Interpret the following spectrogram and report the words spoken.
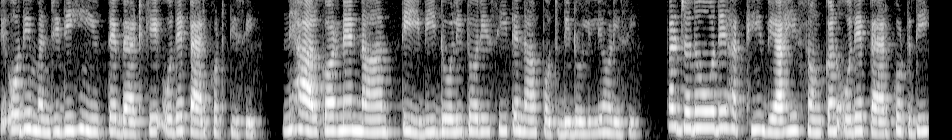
ਤੇ ਉਹਦੀ ਮੰਜੀ ਦੀ ਹੀ ਉੱਤੇ ਬੈਠ ਕੇ ਉਹਦੇ ਪੈਰ ਕੁੱਟਦੀ ਸੀ। ਨਿਹਾਲ ਕੌਰ ਨੇ ਨਾ ਧੀ ਦੀ ਡੋਲੀ ਤੋਰੀ ਸੀ ਤੇ ਨਾ ਪੁੱਤ ਦੀ ਡੋਲੀ ਲਿਆਉਣੀ ਸੀ। ਪਰ ਜਦੋਂ ਉਹਦੇ ਹੱਥੀਂ ਵਿਆਹੀ ਸੌਂਕਣ ਉਹਦੇ ਪੈਰ ਘੁੱਟਦੀ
